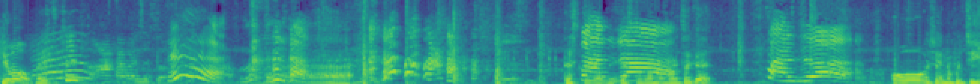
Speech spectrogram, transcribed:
के भयो त्यस्तो गर्ने यस्तो गर्नुपर्छ क्या? ओ सानो पुची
